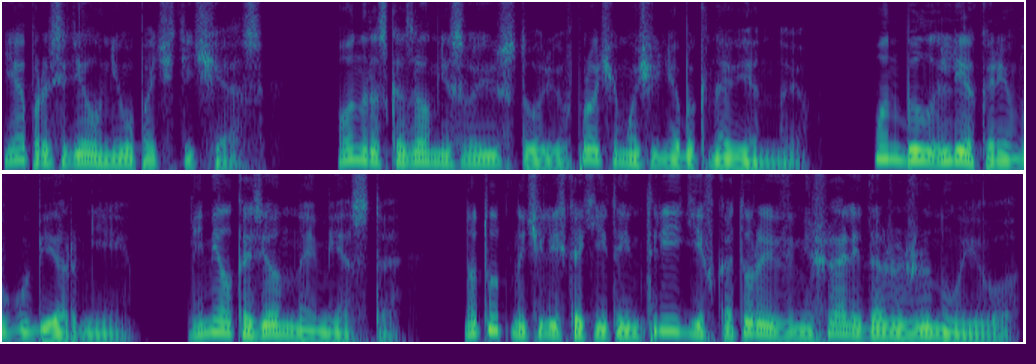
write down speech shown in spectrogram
Я просидел у него почти час. Он рассказал мне свою историю, впрочем, очень обыкновенную. Он был лекарем в губернии, имел казенное место. Но тут начались какие-то интриги, в которые вмешали даже жену его.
